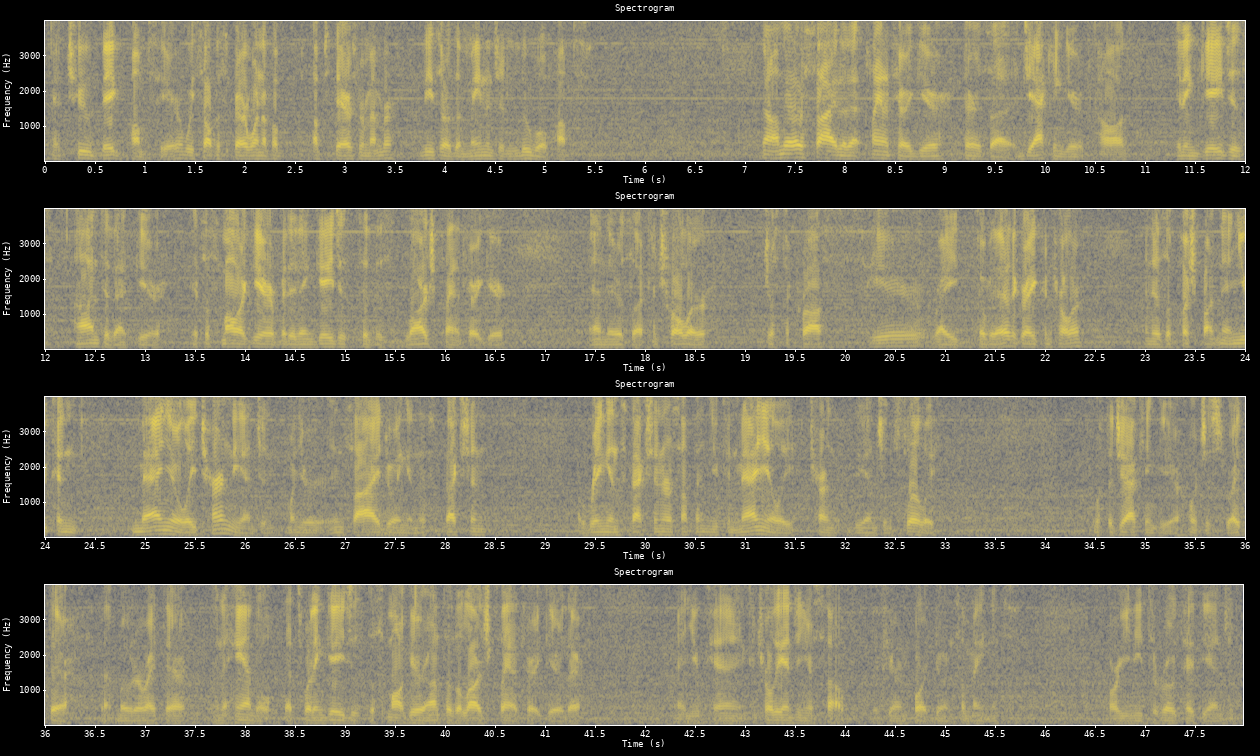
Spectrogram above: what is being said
Got two big pumps here. We saw the spare one up, up upstairs remember? These are the main engine lube oil pumps now on the other side of that planetary gear there's a jacking gear it's called. It engages onto that gear. It's a smaller gear but it engages to this large planetary gear. And there's a controller just across here, right over there, the gray controller, and there's a push button, and you can manually turn the engine when you're inside doing an inspection, a ring inspection or something. You can manually turn the engine slowly with the jacking gear, which is right there, that motor right there, and a handle. That's what engages the small gear onto the large planetary gear there. And you can control the engine yourself if you're in port doing some maintenance or you need to rotate the engine.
